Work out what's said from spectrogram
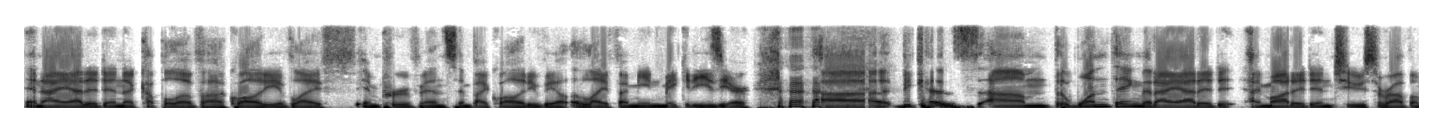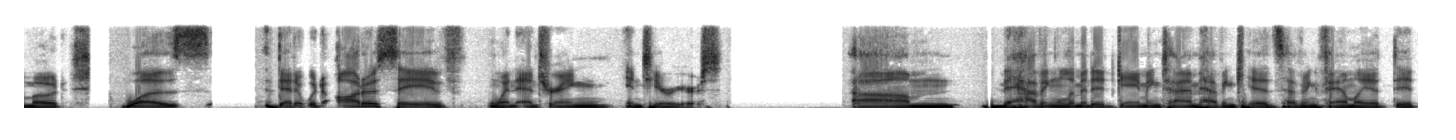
and I added in a couple of uh, quality of life improvements. And by quality of life, I mean make it easier. uh, because um, the one thing that I added, I modded into survival mode was that it would auto save when entering interiors um having limited gaming time having kids having family it, it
